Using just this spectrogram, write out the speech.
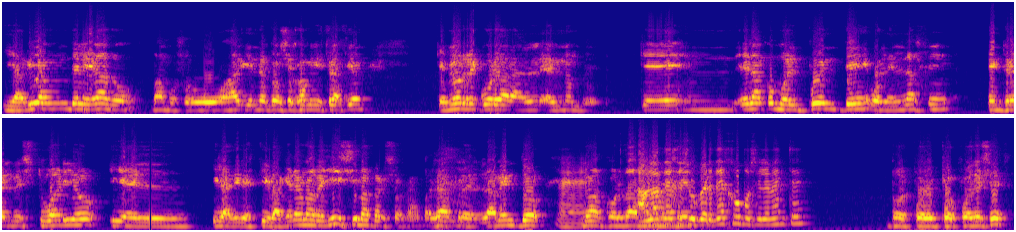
y había un delegado, vamos, o alguien del Consejo de Administración, que no recuerdo ahora el, el nombre, que mm, era como el puente o el enlace entre el vestuario y el y la directiva, que era una bellísima persona. Pues, hombre, lamento Eh, no acordarme. ¿Hablas de. Jesús Verdejo posiblemente? Pues, pues, pues puede ser.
